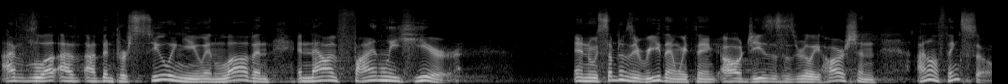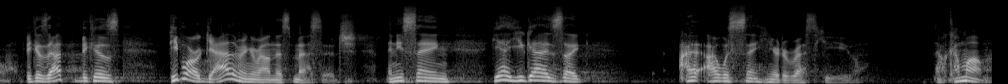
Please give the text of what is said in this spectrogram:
I've, lo- I've, I've been pursuing you in love, and, and now I'm finally here. And we, sometimes we read that and we think, oh, Jesus is really harsh. And I don't think so. Because, that, because people are gathering around this message. And he's saying, yeah, you guys, like, I, I was sent here to rescue you. Now come on.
